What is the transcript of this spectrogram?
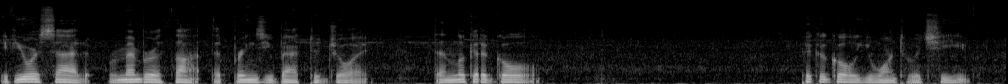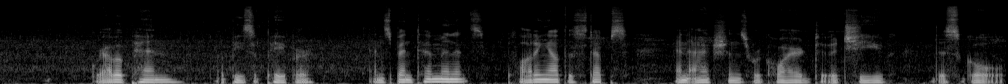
If you are sad, remember a thought that brings you back to joy. Then look at a goal. Pick a goal you want to achieve. Grab a pen, a piece of paper, and spend 10 minutes plotting out the steps and actions required to achieve this goal.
